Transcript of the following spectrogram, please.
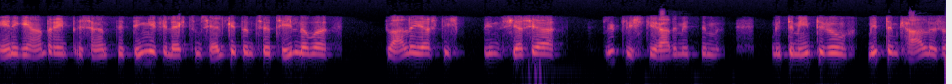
einige andere interessante Dinge vielleicht zum Seilklettern zu erzählen, aber zuallererst, ich bin sehr, sehr glücklich, gerade mit dem mit dem Interview mit dem Karl. Also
